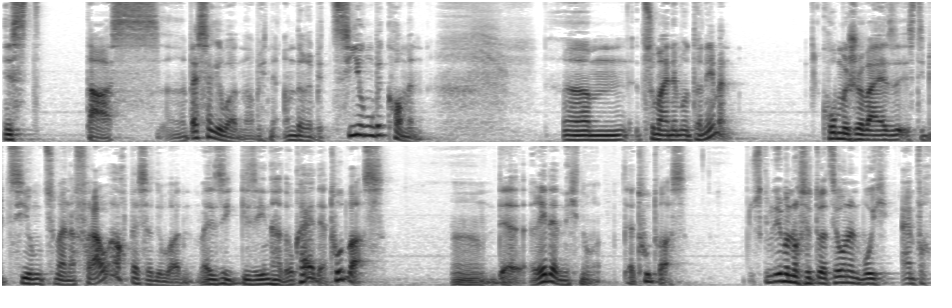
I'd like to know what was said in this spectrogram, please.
ist das äh, besser geworden. Habe ich eine andere Beziehung bekommen ähm, zu meinem Unternehmen. Komischerweise ist die Beziehung zu meiner Frau auch besser geworden, weil sie gesehen hat, okay, der tut was. Äh, der redet nicht nur, der tut was. Es gibt immer noch Situationen, wo ich einfach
